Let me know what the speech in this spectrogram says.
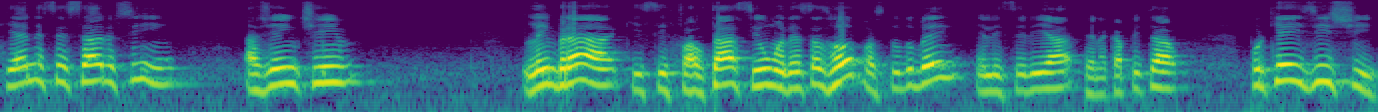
que é necessário, sim, a gente lembrar que se faltasse uma dessas roupas, tudo bem, ele seria pena capital. Porque existe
